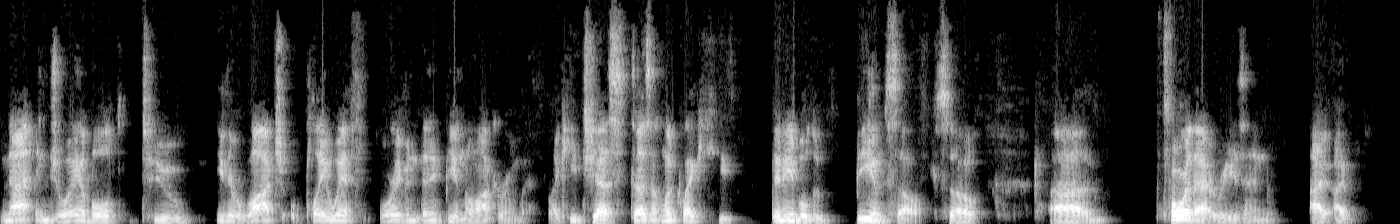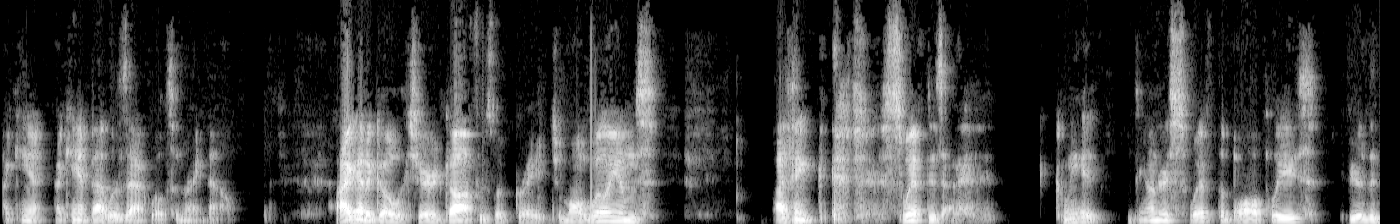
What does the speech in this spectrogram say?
not enjoyable to either watch, or play with, or even be be in the locker room with. Like he just doesn't look like he's been able to be himself. So. Um, for that reason, I, I I can't I can't bet with Zach Wilson right now. I got to go with Jared Goff, who's looked great. Jamaal Williams. I think Swift is. Can we get DeAndre Swift the ball, please? If you're the,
